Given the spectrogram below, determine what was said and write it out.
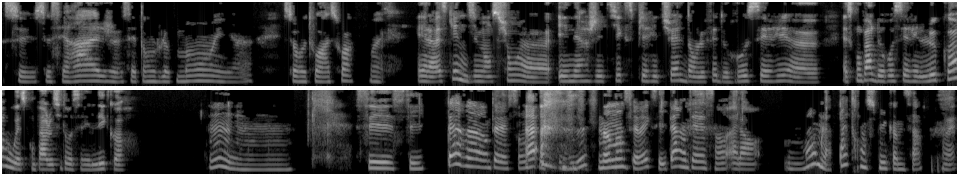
ce, ce, serrage, cet enveloppement et ce retour à soi. Ouais. Et alors, est-ce qu'il y a une dimension euh, énergétique, spirituelle dans le fait de resserrer euh, Est-ce qu'on parle de resserrer le corps ou est-ce qu'on parle aussi de resserrer les corps? Hmm. C'est hyper intéressant ce que tu dis. Non, non, c'est vrai que c'est hyper intéressant. Alors, moi, on me l'a pas transmis comme ça. Ouais.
